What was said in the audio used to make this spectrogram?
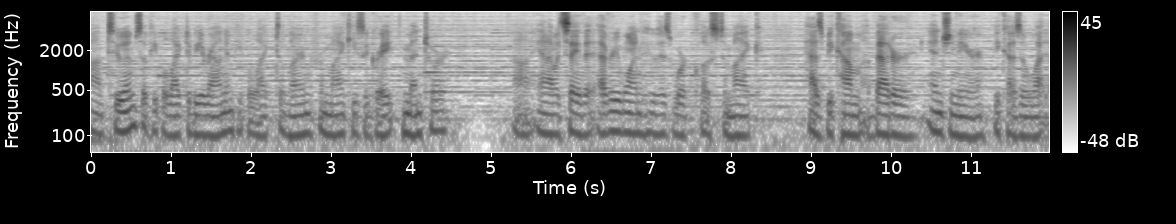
uh, to him, so people like to be around him. People like to learn from Mike. He's a great mentor. Uh, and I would say that everyone who has worked close to Mike has become a better engineer because of what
